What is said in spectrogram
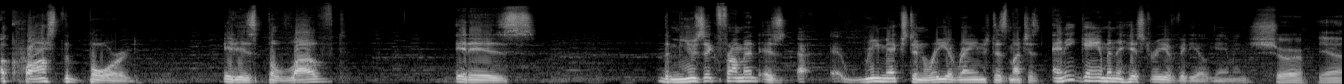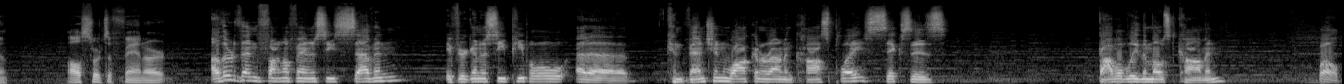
across the board it is beloved it is the music from it is uh, remixed and rearranged as much as any game in the history of video gaming sure. Yeah. All sorts of fan art. other than Final Fantasy VII, if you're going to see people at a convention walking around in cosplay, six is probably the most common. Well,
